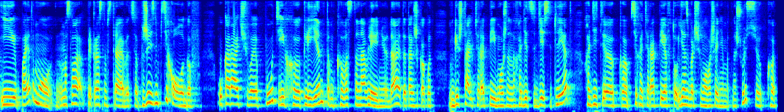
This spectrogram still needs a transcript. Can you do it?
И поэтому масла прекрасно встраиваются в жизнь психологов, укорачивая путь их э, клиентам к восстановлению. Да? Это так же, как вот в гештальтерапии можно находиться 10 лет, ходить э, к психотерапевту. Я с большим уважением отношусь к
